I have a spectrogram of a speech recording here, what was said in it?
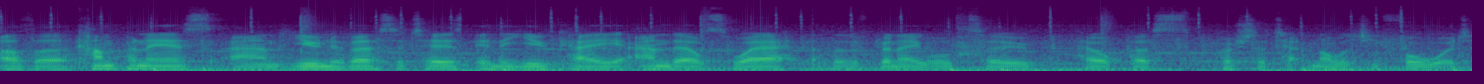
other companies and universities in the UK and elsewhere that have been able to help us push the technology forward.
